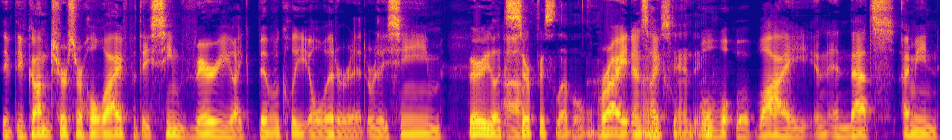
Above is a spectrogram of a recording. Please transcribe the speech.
they've, they've gone to church their whole life, but they seem very like biblically illiterate, or they seem Very like Uh, surface level. right. And it's like, well, wh- wh- why? And and that's, I mean,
